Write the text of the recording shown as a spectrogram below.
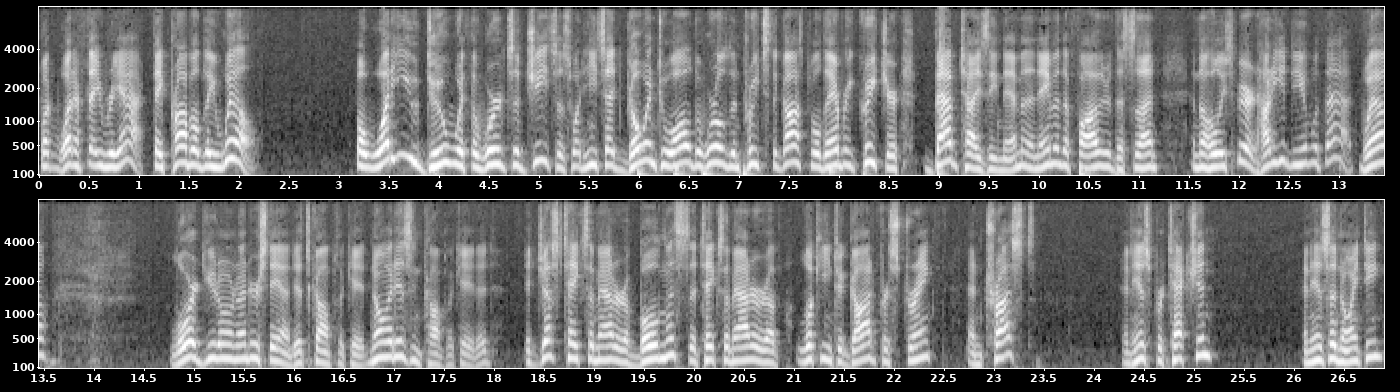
But what if they react? They probably will. But what do you do with the words of Jesus when he said, go into all the world and preach the gospel to every creature, baptizing them in the name of the Father, the Son, and the Holy Spirit? How do you deal with that? Well, Lord, you don't understand. It's complicated. No, it isn't complicated. It just takes a matter of boldness. It takes a matter of looking to God for strength and trust and his protection and his anointing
